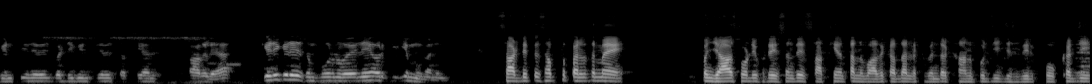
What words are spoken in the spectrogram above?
ਗਿਣਤੀ ਦੇ ਵਿੱਚ ਵੱਡੀ ਗਿਣਤੀ ਦੇ ਵਿੱਚ ਸਾਥੀਆਂ ਨੇ ਭਾਗ ਲਿਆ ਕਿਹੜੇ ਕਿਹੜੇ ਸੰਪੂਰਨ ਹੋਏ ਨੇ ਔਰ ਕੀ ਕੀ ਮੰਗਾਂ ਨੇ? ਸਾਡੇ ਤੇ ਸਭ ਤੋਂ ਪਹਿਲਾਂ ਤਾਂ ਮੈਂ ਪੰਜਾਬ ਸਪੋਰਟ ਫੈਡਰੇਸ਼ਨ ਦੇ ਸਾਥੀਆਂ ਦਾ ਧੰਨਵਾਦ ਕਰਦਾ ਲਖਵਿੰਦਰ ਖਾਨਪੁਰ ਜੀ ਜਸਵੀਰ ਖੋਖਰ ਜੀ।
